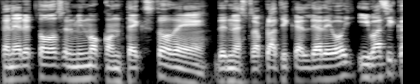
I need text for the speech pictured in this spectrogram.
tener todos el mismo contexto de, de nuestra plática el día de hoy. Y básicamente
